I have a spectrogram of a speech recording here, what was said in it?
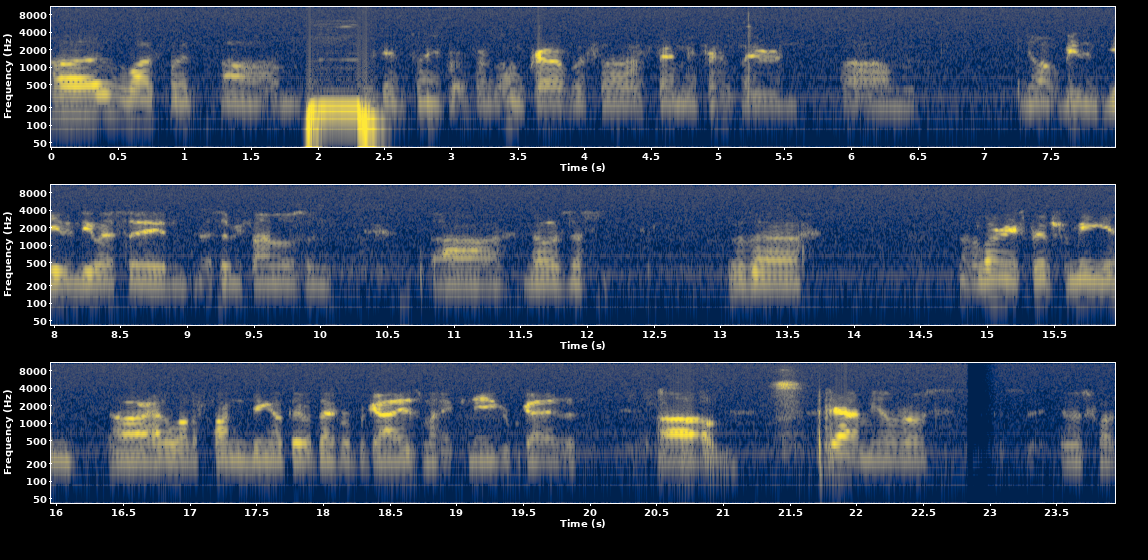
Uh, it was a lot of fun. Um, again, playing in of the home crowd with uh, family and friends there, and um, you know, being beating the USA in the semifinals, and uh, you know, it was just it was a it was a learning experience for me, and uh, I had a lot of fun being out there with that group of guys, my Canadian group of guys. And, um, yeah, I mean, overall, it was, it was fun.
